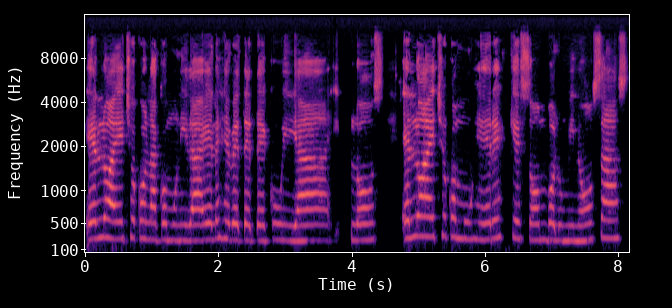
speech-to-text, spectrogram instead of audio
él lo ha hecho con la comunidad LGBTQIA, él lo ha hecho con mujeres que son voluminosas,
